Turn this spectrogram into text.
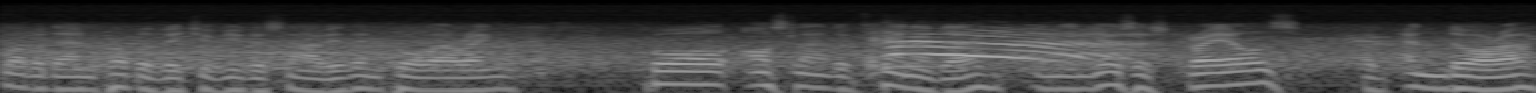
Slobodan Popovic of Yugoslavia, then Paul Ereng, Paul Osland of Canada, and then Joseph Graells of Andorra,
